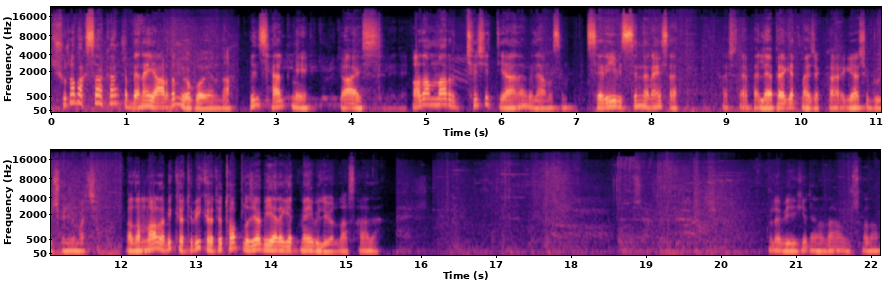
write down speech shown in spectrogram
Şura baksa kanka bana yardım yok oyunda. Please help me guys. Adamlar çeşit ya ne biliyor musun? Seri bitsin de neyse. Kaç LP? LP gitmeyecek. Gerçi bu üçüncü maç. Adamlar da bir kötü bir kötü topluca bir yere gitmeyi biliyorlar sade. Böyle bir iki tane daha vursa adamı.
